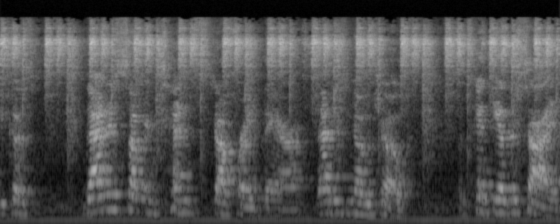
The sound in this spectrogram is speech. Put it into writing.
because that is some intense stuff right there. That is no joke. Let's get the other side.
